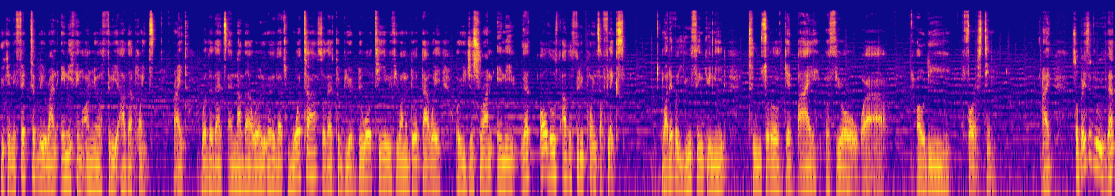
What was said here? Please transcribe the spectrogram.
you can effectively run anything on your three other points, right? Whether that's another, whether that's water, so that could be a dual team if you want to do it that way, or you just run any that all those other three points are flex. Whatever you think you need to sort of get by with your uh, OD forest team, right? So basically, that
